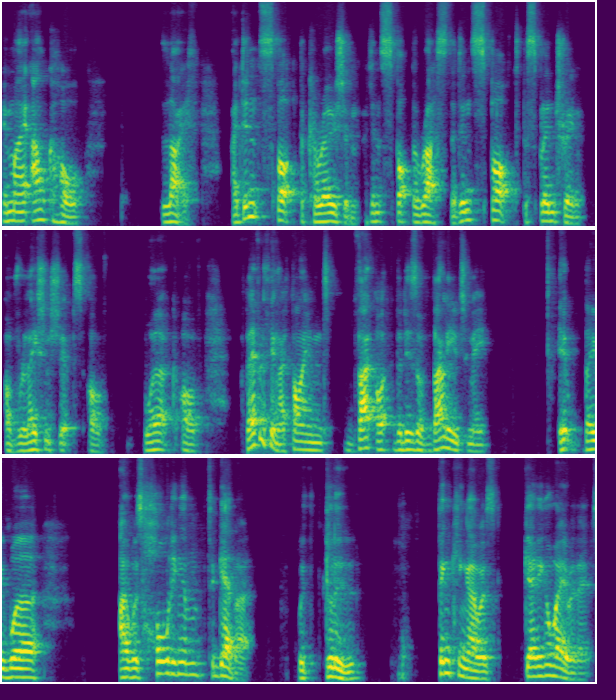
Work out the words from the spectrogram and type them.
In my alcohol life, I didn't spot the corrosion, I didn't spot the rust, I didn't spot the splintering of relationships, of work, of, of everything I find that, uh, that is of value to me. It, they were, I was holding them together with glue, thinking I was getting away with it.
